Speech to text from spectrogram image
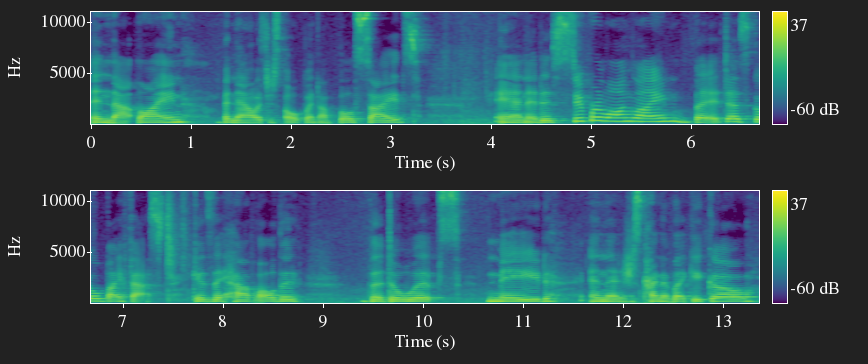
in that line. But now it's just open on both sides. And it is super long line but it does go by fast because they have all the the Dole Whips made and then just kind of like you go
